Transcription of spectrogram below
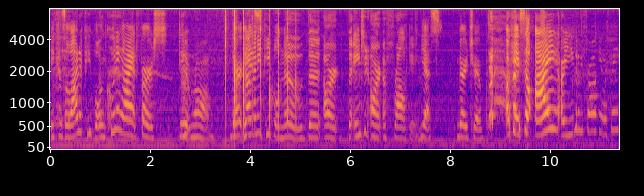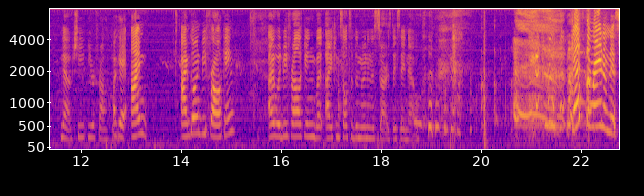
because a lot of people, including I at first, did it wrong. There Not many people know the art, the ancient art of frolicking. Yes, very true. Okay, so I are you gonna be frolicking with me? No, she, you were frolicking. Okay, I'm I'm going to be frolicking. I would be frolicking, but I consulted the moon and the stars. They say no. That's the randomness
